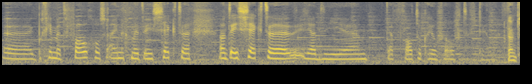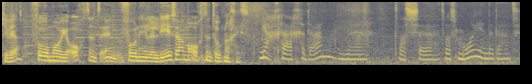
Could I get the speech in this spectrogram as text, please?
Eh, ik begin met vogels, eindig met insecten. Want insecten, ja, die, eh, daar valt ook heel veel over te vertellen. Dankjewel voor een mooie ochtend en voor een hele leerzame ochtend ook nog eens. Ja, graag gedaan. En, eh, het, was, het was mooi inderdaad.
